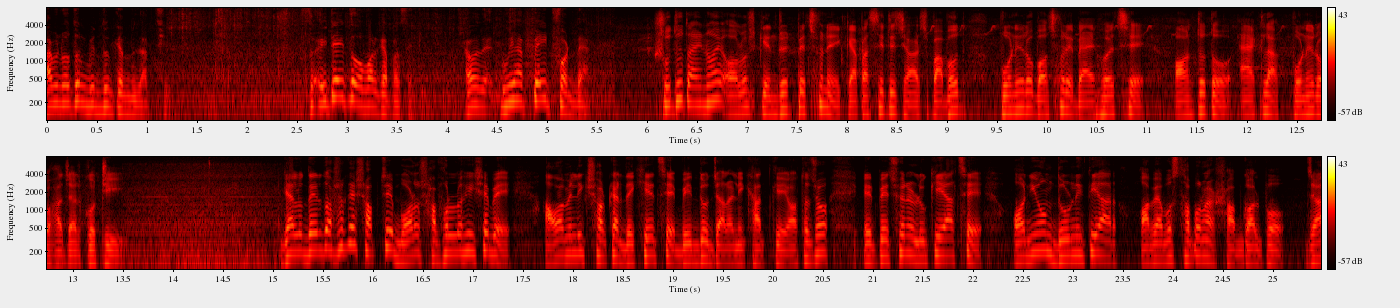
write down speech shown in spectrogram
আমি নতুন বিদ্যুৎ কেন্দ্র যাচ্ছি। তো এইটাই তো ওভার ক্যাপাসিটি এবং we have paid for that শুধু তাই নয় অলস কেন্দ্রের পেছনে ক্যাপাসিটি চার্জ বাবদ পনেরো বছরে ব্যয় হয়েছে অন্তত এক লাখ পনেরো হাজার কোটি। গেল দেড় দশকে সবচেয়ে বড় সাফল্য হিসেবে আওয়ামী লীগ সরকার দেখিয়েছে বিদ্যুৎ জ্বালানি খাতকে। অথচ এর পেছনে লুকিয়ে আছে অনিয়ম, দুর্নীতি আর অব্যবস্থাপনার সব গল্প, যা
